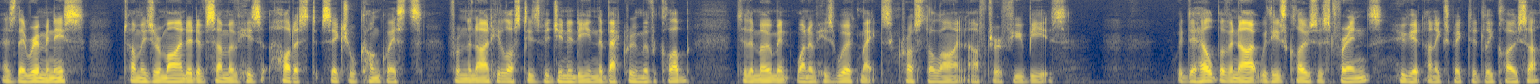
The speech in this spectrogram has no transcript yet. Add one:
As they reminisce, Tom is reminded of some of his hottest sexual conquests, from the night he lost his virginity in the back room of a club to the moment one of his workmates crossed the line after a few beers. With the help of a night with his closest friends, who get unexpectedly closer,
